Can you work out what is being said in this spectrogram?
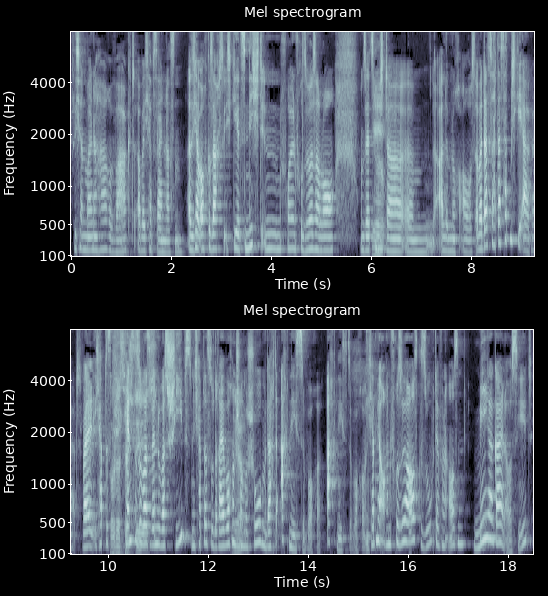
sich an meine Haare wagt, aber ich habe sein lassen. Also ich habe auch gesagt, ich gehe jetzt nicht in einen vollen Friseursalon und setze Ja. mich da ähm, allem noch aus. Aber das, hat- das hat mich geärgert, weil ich habe das, Oh, das kennst du sowas, ich. wenn du was schiebst und ich habe das so drei Wochen schon geschoben und dachte, ach, nächste Woche, ach, nächste Woche. Und ich habe mir auch einen Friseur ausgesucht, der von außen mega geil aussieht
